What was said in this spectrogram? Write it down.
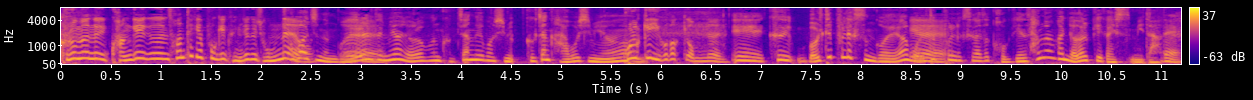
그러면은 관객은 선택의 폭이 굉장히 좁네요. 좁아지는 거예요. 네. 예를 들면 여러분 극장 가보시면, 극장 가보시면. 볼 게 이거밖에 없는. 예, 그 멀티플렉스인 거예요. 예. 멀티플렉스라서 거기엔 상영관 8개가 있습니다. 네.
